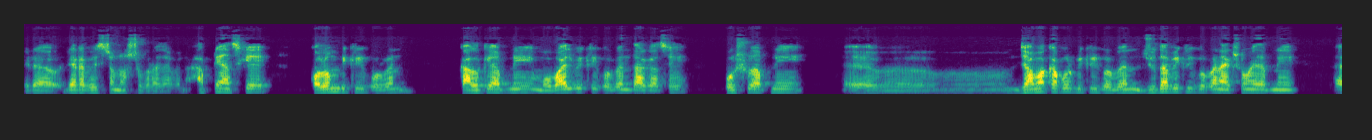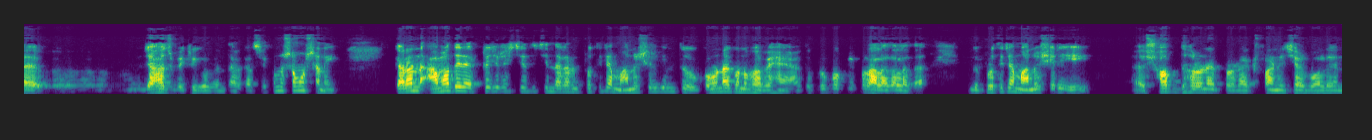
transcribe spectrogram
এটা ডেটাবেসটা নষ্ট করা যাবে না। আপনি আজকে কলম বিক্রি করবেন, কালকে আপনি মোবাইল বিক্রি করবেন তার কাছে পশু আপনি জামা কাপড় বিক্রি করবেন, জুতা বিক্রি করবেন এক সময় আপনি জাহাজ বিক্রি করবেন তার কাছে, কোনো সমস্যা নেই। কারণ আমাদের একটা জিনিস যদি চিন্তা করেন প্রতিটা মানুষের কিন্তু কোনো না কোনো ভাবে হ্যাঁ হয়তো গ্রুপ অফ পিপল আলাদা আলাদা, কিন্তু প্রতিটা মানুষেরই সব ধরনের প্রোডাক্ট ফার্নিচার বলেন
